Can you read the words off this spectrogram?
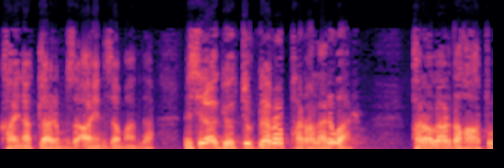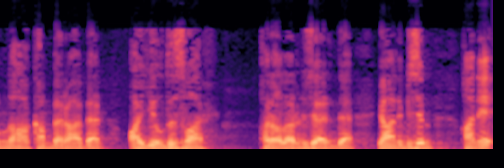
kaynaklarımız aynı zamanda. Mesela Göktürkler var, paraları var. Paralarda Hatun'la Hakan beraber Ay Yıldız var paraların üzerinde. Yani bizim hani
